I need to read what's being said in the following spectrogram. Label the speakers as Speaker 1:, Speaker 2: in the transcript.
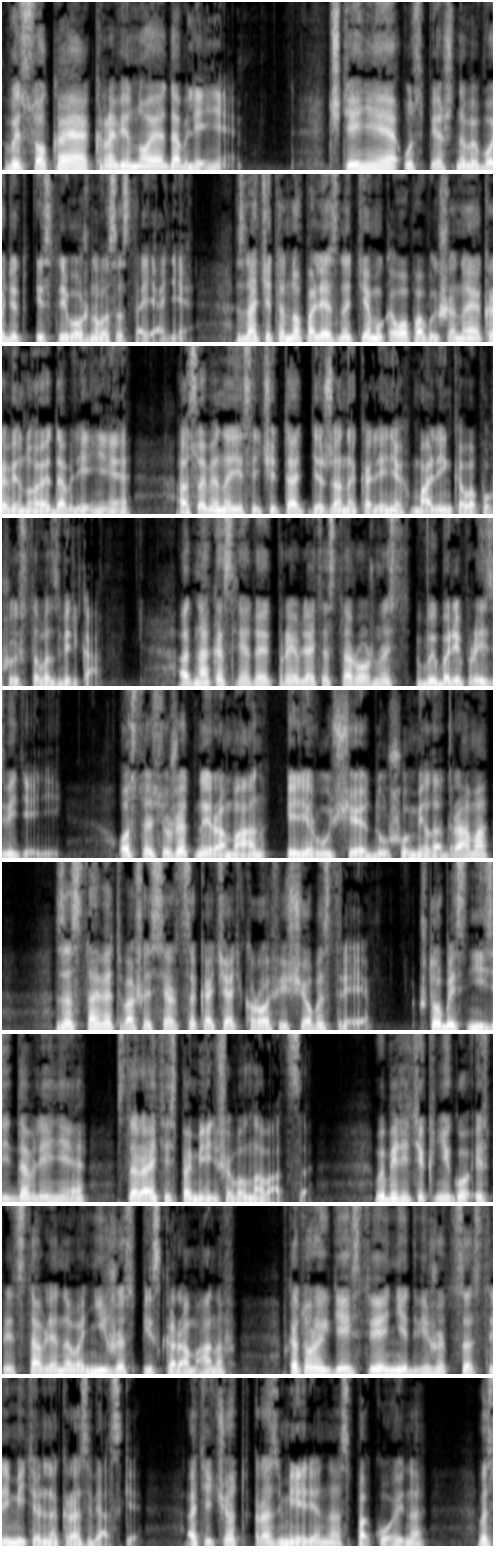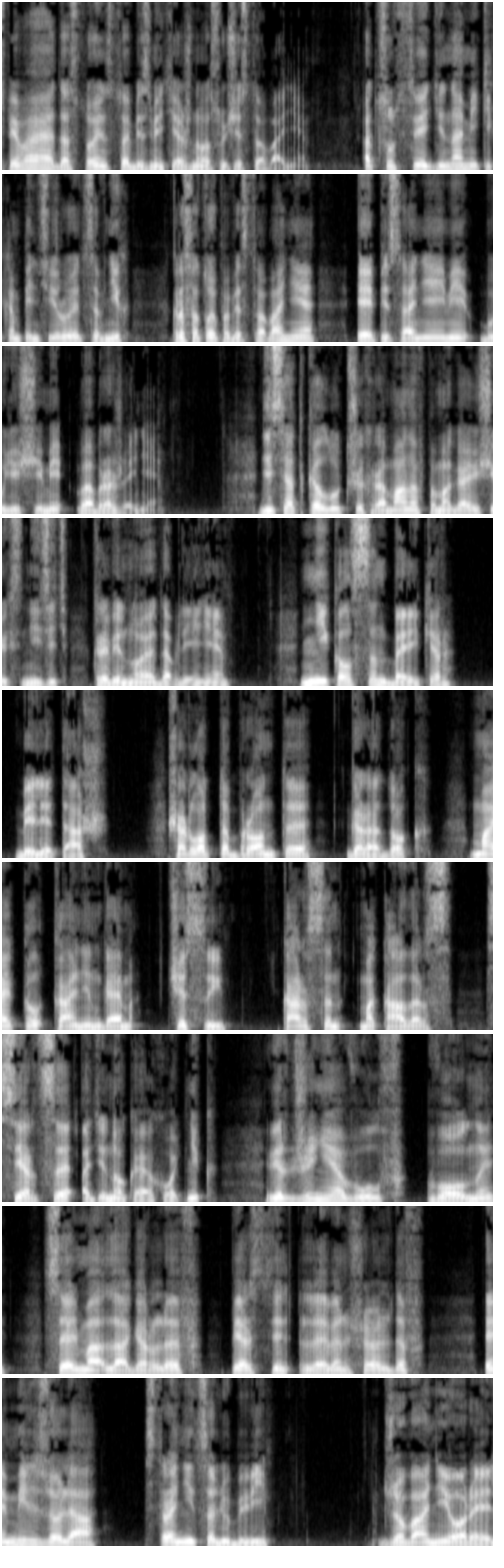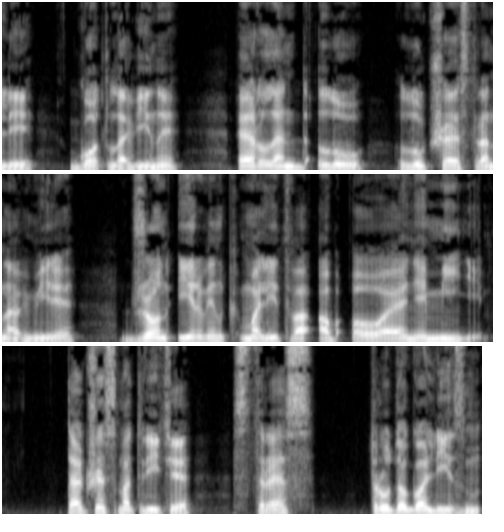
Speaker 1: Высокое кровяное давление. Чтение успешно выводит из тревожного состояния. Значит, оно полезно тем, у кого повышенное кровяное давление, особенно если читать, держа на коленях маленького пушистого зверька. Однако следует проявлять осторожность в выборе произведений. Остросюжетный роман или рвущая душу мелодрама заставят ваше сердце качать кровь еще быстрее – чтобы снизить давление, старайтесь поменьше волноваться. Выберите книгу из представленного ниже списка романов, в которых действие не движется стремительно к развязке, а течет размеренно, спокойно, воспевая достоинство безмятежного существования. Отсутствие динамики компенсируется в них красотой повествования и описаниями, будущими воображения десятка лучших романов, помогающих снизить кровяное давление. Николсон Бейкер, Белетаж, Шарлотта Бронте, Городок, Майкл Каннингем, Часы, Карсон Маккаллерс, Сердце одинокий охотник, Вирджиния Вулф, Волны, Сельма Лагерлöf, Перстень Левеншельдов, Эмиль Золя, Страница любви, Джованни Орелли «Год лавины», Эрленд Лу «Лучшая страна в мире», Джон Ирвинг «Молитва об Оуэне Мини». Также смотрите «Стресс», «Трудоголизм»,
